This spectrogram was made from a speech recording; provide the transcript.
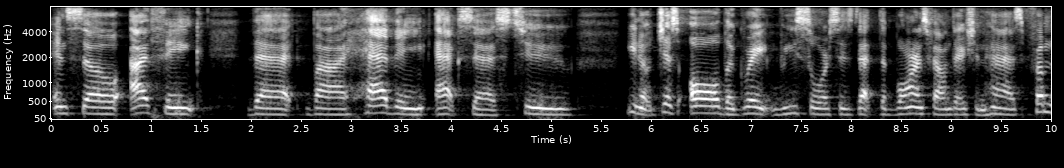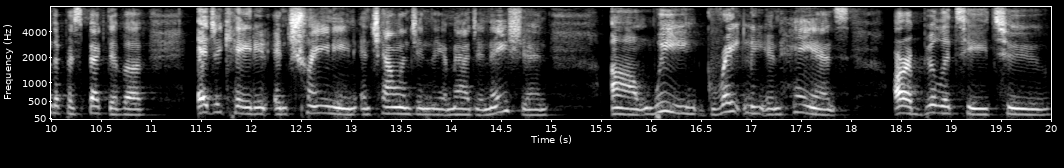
And so I think that by having access to you know, just all the great resources that the Barnes Foundation has from the perspective of educating and training and challenging the imagination, um, we greatly enhance our ability to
